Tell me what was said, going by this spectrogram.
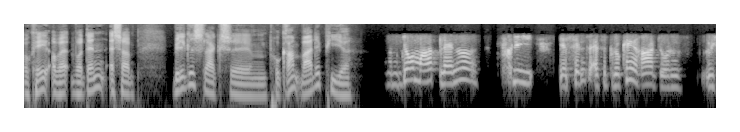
Okay, og hvordan, altså, hvilket slags øh, program var det, Pia? Jamen, det var meget blandet, fordi jeg sendte, altså på lokalradioen, hvis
